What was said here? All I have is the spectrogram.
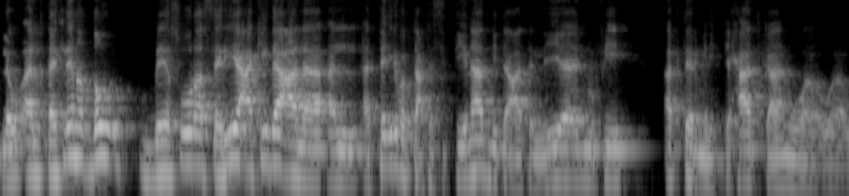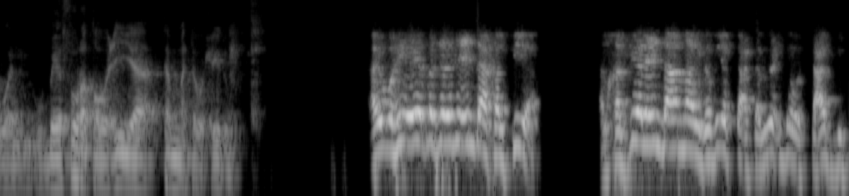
لو ألقيت لنا الضوء بصورة سريعة كده على التجربة بتاعت الستينات بتاعت اللي هي إنه في أكثر من اتحاد كان وبصورة طوعية تم توحيده. أيوه هي هي المسألة دي عندها خلفية. الخلفية اللي عندها انها القضية بتاعت الوحدة والتعدد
